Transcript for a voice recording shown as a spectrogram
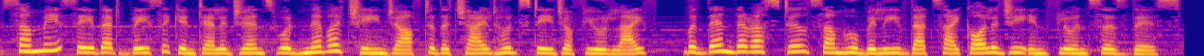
Some may say that basic intelligence would never change after the childhood stage of your life, but then there are still some who believe that psychology influences this.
